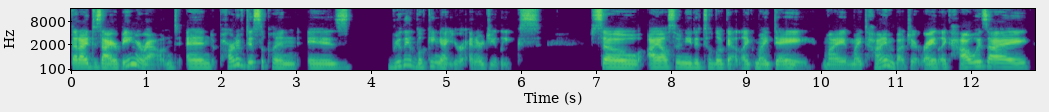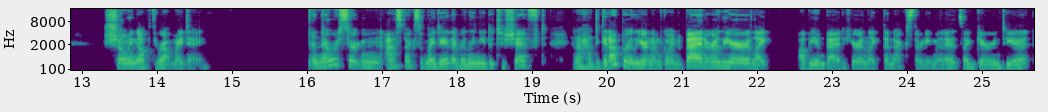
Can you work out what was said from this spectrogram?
that I desire being around. And part of discipline is really looking at your energy leaks. So I also needed to look at like my day, my my time budget, right? Like how was I showing up throughout my day? And there were certain aspects of my day that really needed to shift. And I had to get up earlier and I'm going to bed earlier. Like I'll be in bed here in like the next 30 minutes. I guarantee it.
